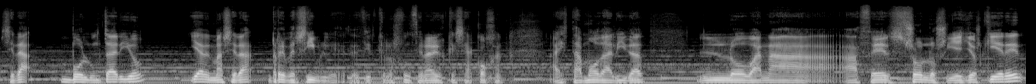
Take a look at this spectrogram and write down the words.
será voluntario y además será reversible, es decir, que los funcionarios que se acojan a esta modalidad lo van a hacer solo si ellos quieren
